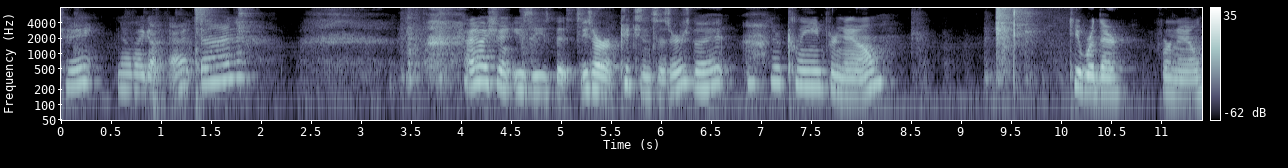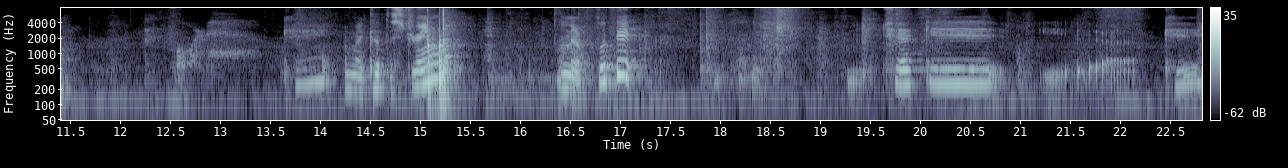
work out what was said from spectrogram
Okay, now that I got that done. I know I shouldn't use these, but these are kitchen scissors, but they're clean for now. Keyword there, for now. Okay, I'm gonna cut the string. I'm gonna flip it. I'm gonna check it. Yeah, okay.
